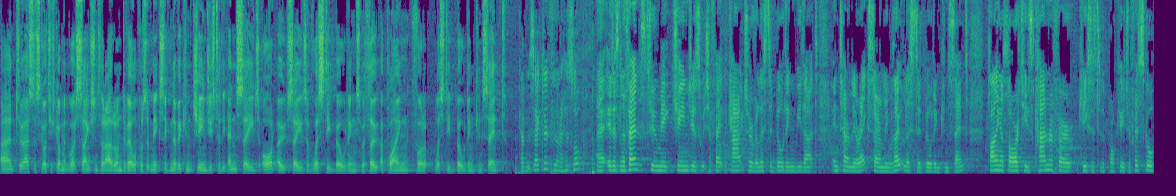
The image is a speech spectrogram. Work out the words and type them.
And to ask the Scottish Government what sanctions there are on developers that make significant changes to the insides or outsides of listed buildings without applying for listed building consent. Cabinet Secretary Fiona Hislop. Uh, it is an offence to make changes which affect the character of a listed building, be that internally or externally, without listed building consent. Planning authorities can refer cases to the Procurator Fiscal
